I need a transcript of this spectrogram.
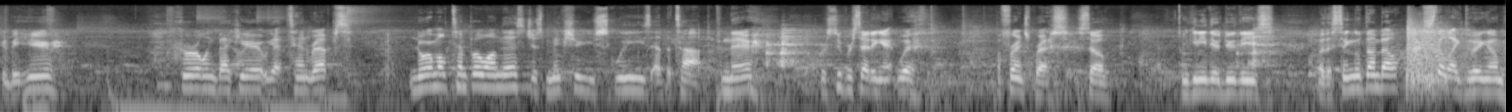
Gonna be here, curling back here. We got 10 reps. Normal tempo on this, just make sure you squeeze at the top. From there, we're supersetting it with a French press. So you can either do these with a single dumbbell. I still like doing them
